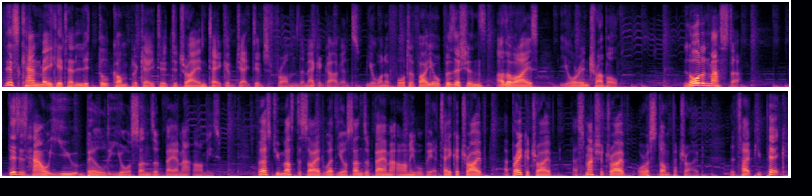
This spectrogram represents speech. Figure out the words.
This can make it a little complicated to try and take objectives from the Mega Gargants. You'll want to fortify your positions, otherwise you're in trouble. Lord and Master. This is how you build your Sons of Behemat armies. First, you must decide whether your Sons of Behemat army will be a Taker tribe, a Breaker tribe, a Smasher tribe, or a Stomper tribe. The type you pick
